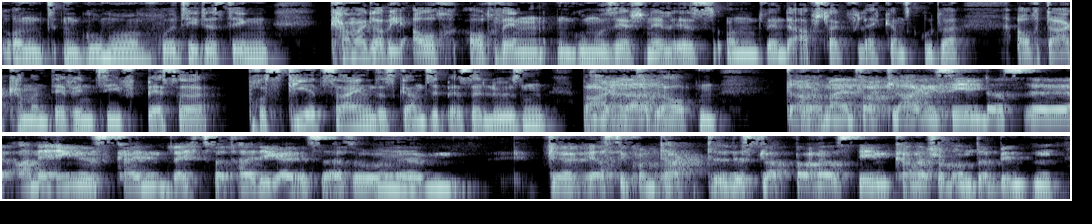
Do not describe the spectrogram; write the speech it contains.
und ein Gumo holt sich das Ding. Kann man, glaube ich, auch, auch wenn ein Gumo sehr schnell ist und wenn der Abschlag vielleicht ganz gut war, auch da kann man defensiv besser postiert sein, das Ganze besser lösen, wagen ja, zu behaupten. Da ja? hat man einfach klar gesehen, dass äh, Arne Engels kein Rechtsverteidiger ist. Also mhm. ähm, der erste Kontakt des Gladbachers, den kann er schon unterbinden.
